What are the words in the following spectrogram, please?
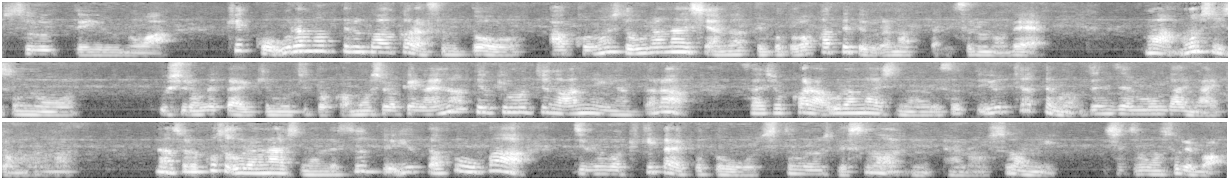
するっていうのは、結構占ってる側からすると、あ、この人占い師やなっていうこと分かってて占ったりするので、まあ、もしその、後ろめたい気持ちとか、申し訳ないなっていう気持ちがあんねんやったら、最初から占い師なんですって言っちゃっても全然問題ないと思います。だからそれこそ占い師なんですって言った方が、自分が聞きたいことを質問して素直に、あの素直に質問すれば、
